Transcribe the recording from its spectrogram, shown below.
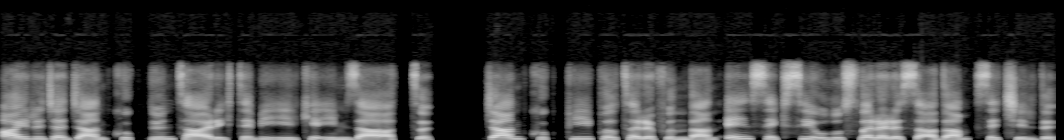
Ayrıca Jungkook dün tarihte bir ilke imza attı. Jungkook People tarafından en seksi uluslararası adam seçildi.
